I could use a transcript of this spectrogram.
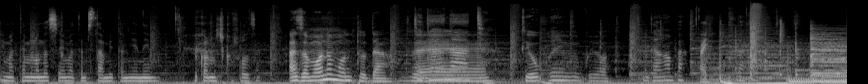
אם אתם לא נשואים, אתם סתם מתעניינים בכל מה שקשור לזה. אז המון המון תודה. תודה, ענת. ותהיו בריאים ובריאות. תודה רבה. ביי. תודה.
